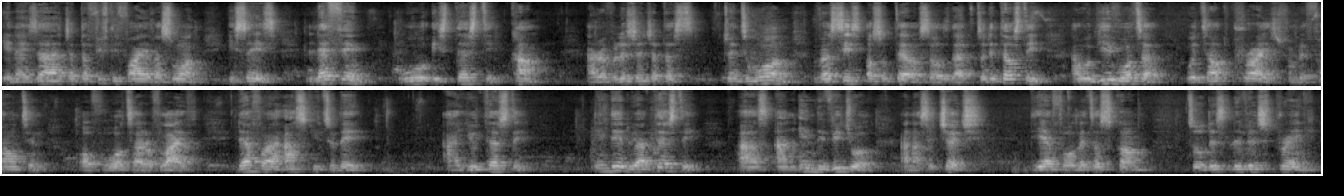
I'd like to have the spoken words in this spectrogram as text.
in Isaiah chapter 55, verse 1, he says, Let him who is thirsty come. And Revelation chapter 21, verse 6 also tells us that to the thirsty, I will give water without price from the fountain of water of life. Therefore, I ask you today, are you thirsty? Indeed, we are thirsty as an individual and as a church. Therefore, let us come to this living spring.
